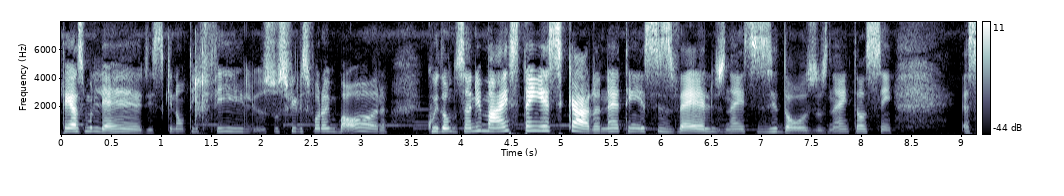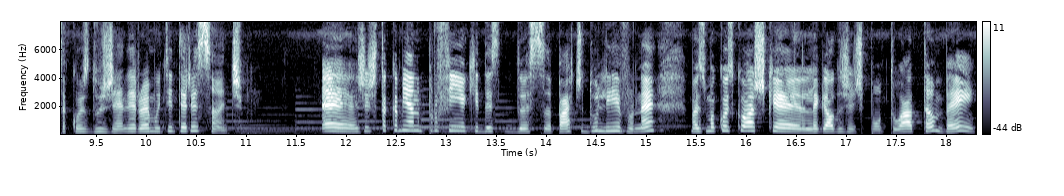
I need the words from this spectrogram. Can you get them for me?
tem as mulheres que não têm filhos, os filhos foram embora, cuidam dos animais, tem esse cara, né, tem esses velhos, né, esses idosos, né? Então assim, essa coisa do gênero é muito interessante. É, a gente está caminhando para o fim aqui desse, dessa parte do livro, né? Mas uma coisa que eu acho que é legal da gente pontuar também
